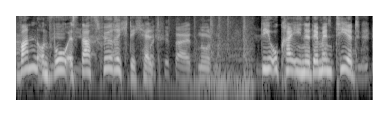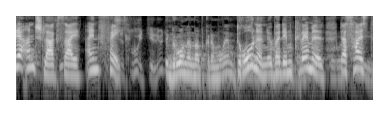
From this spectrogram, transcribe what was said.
wann und wo es das für richtig hält. Die Ukraine dementiert, der Anschlag sei ein Fake. Drohnen über dem Kreml. Das heißt,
